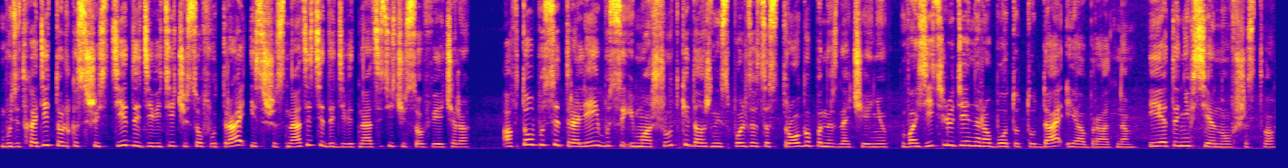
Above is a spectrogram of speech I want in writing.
будет ходить только с 6 до 9 часов утра и с 16 до 19 часов вечера. Автобусы, троллейбусы и маршрутки должны использоваться строго по назначению, возить людей на работу туда и обратно. И это не все новшества.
